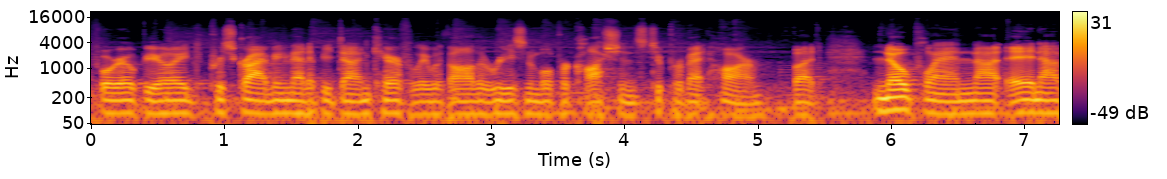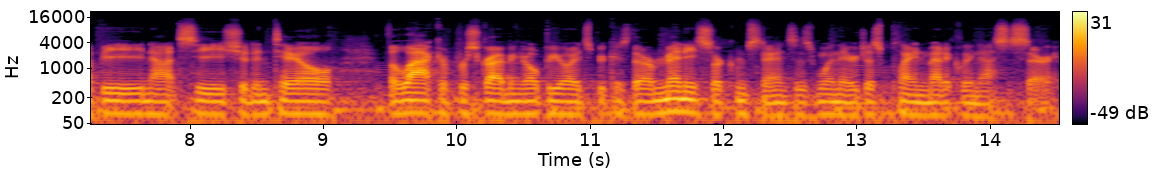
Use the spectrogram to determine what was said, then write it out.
for opioid prescribing, that it be done carefully with all the reasonable precautions to prevent harm. But no plan, not A, not B, not C, should entail the lack of prescribing opioids because there are many circumstances when they're just plain medically necessary.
